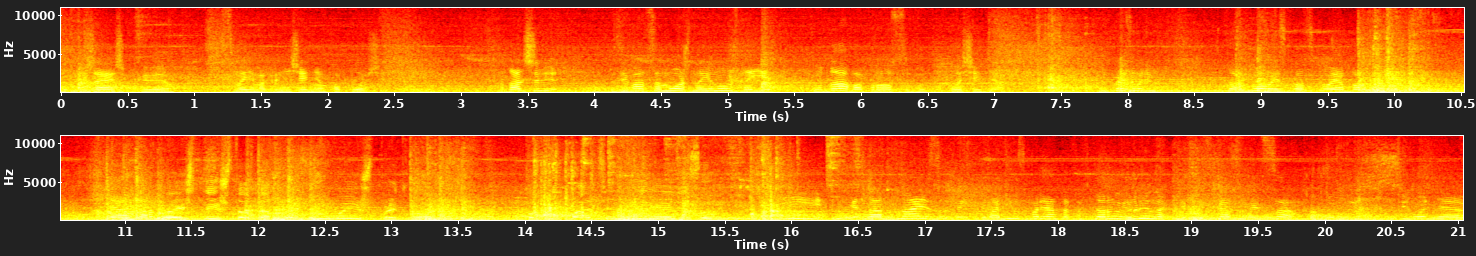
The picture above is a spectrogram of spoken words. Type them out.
приближаюсь к своим ограничениям по площади. А дальше развиваться можно и нужно, и туда вопрос в площадях. Мы производим торговое и складское оборудование. То есть ты что-то придумаешь, предложишь, покупатель не реализовываешь. И это одна из, это один из вариантов, а второй рынок не предсказывает сам. Вот сегодня,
